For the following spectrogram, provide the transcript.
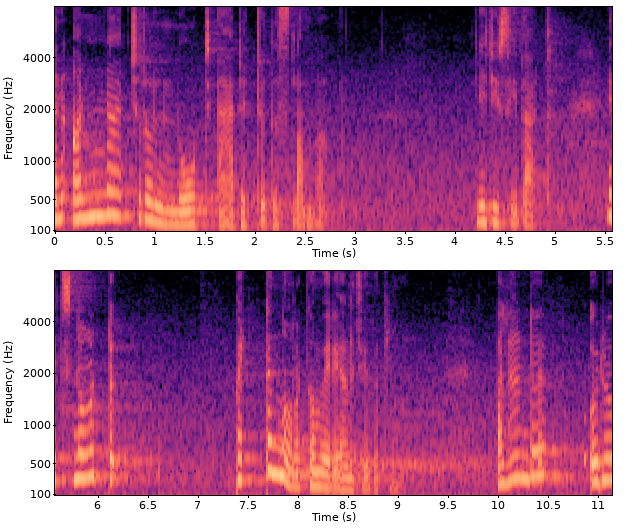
an unnatural note added to the slumber. Did you see that? It's not പെട്ടെന്ന് ഉറക്കം വരികയാണ് ചെയ്തിട്ടുള്ളത്. അല്ലാണ്ട് ഒരു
